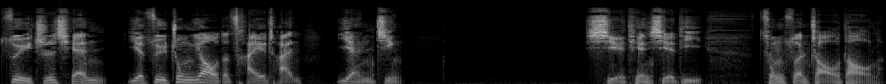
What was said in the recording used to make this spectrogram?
最值钱也最重要的财产——眼镜。谢天谢地。总算找到了，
